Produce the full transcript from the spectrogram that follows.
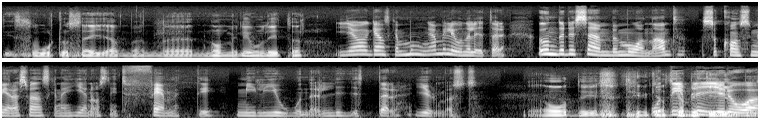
Det är svårt att säga, men eh, någon miljon liter. Ja, ganska många miljoner liter. Under december månad så konsumerar svenskarna i genomsnitt 50 miljoner liter julmust. Ja, det, det är ganska Och det blir ju då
